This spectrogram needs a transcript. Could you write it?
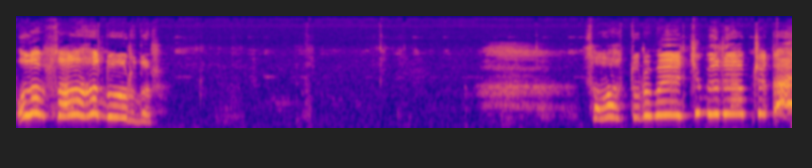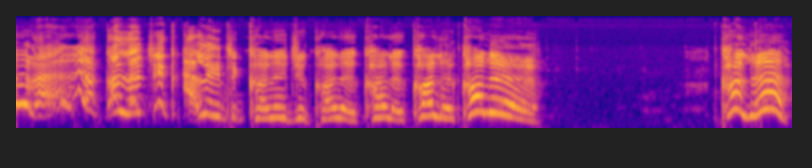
Oğlum salakı durdur. Salah durmayınca böyle yapacak. Hayır, hayır, kaleci, kaleci, kaleci, kale, kale, kale, kale. Kale.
